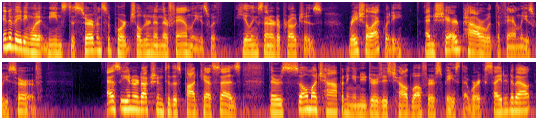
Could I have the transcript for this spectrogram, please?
innovating what it means to serve and support children and their families with healing centered approaches, racial equity, and shared power with the families we serve. As the introduction to this podcast says, there's so much happening in New Jersey's child welfare space that we're excited about,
